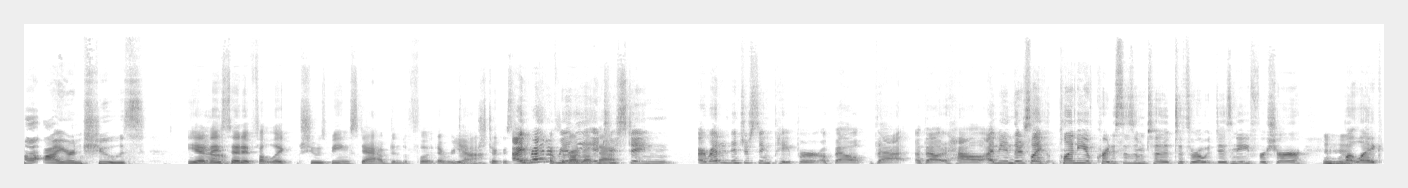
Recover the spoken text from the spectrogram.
like, iron shoes. yeah, they said it felt like she was being stabbed in the foot every Yeah. time she took a step. I read a forgot really about that. I read an interesting paper about that. About how I mean, there's like plenty of criticism to to throw at Disney for sure, Mhm. but like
